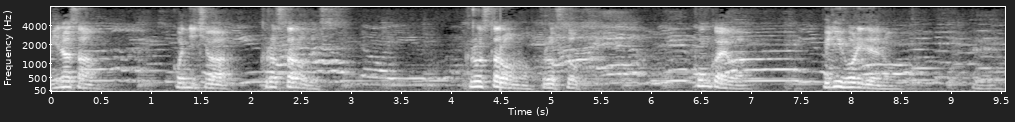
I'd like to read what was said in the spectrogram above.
皆さんこんにちは。黒洲太郎です。黒洲太郎の Cross Talk。今回はビリー・ホリデーの、え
